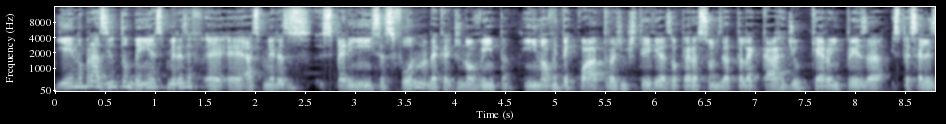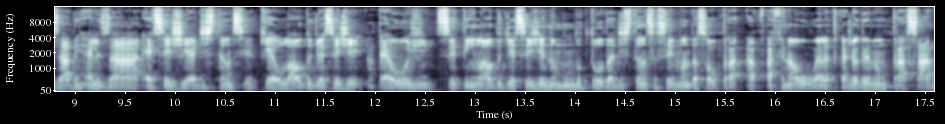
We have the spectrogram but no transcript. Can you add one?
E aí no Brasil também as primeiras, é, é, as primeiras experiências foram na década de 90. E em 94 a gente teve as operações da Telecardio, que era uma empresa especializada em realizar ECG à distância, que é o laudo de ECG. Até hoje, você tem laudo de ECG no mundo todo à distância, você manda só o tra... afinal o eletrocardiograma é um traçado,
